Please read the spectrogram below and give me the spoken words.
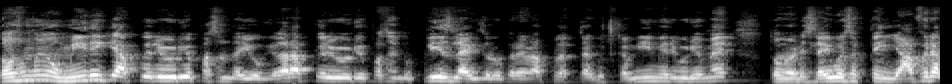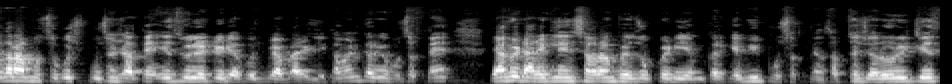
तो मुझे उम्मीद है कि आपको ये वीडियो पसंद आई होगी। अगर आपको ये वीडियो पसंद है तो प्लीज़ लाइक ज़रूर करें। आपको लगता है कुछ कमी है मेरी वीडियो में तो मैं डिसलाइक कर सकते हैं, या फिर अगर आप मुझसे कुछ पूछना चाहते हैं, इस रिलेटेड या कुछ भी, आप डायरेक्टली कमेंट करके पूछ सकते हैं, या फिर डायरेक्टली इंस्टाग्राम फेसबुक पे डीएम करके भी पूछ सकते हैं। सबसे ज़रूरी चीज़,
